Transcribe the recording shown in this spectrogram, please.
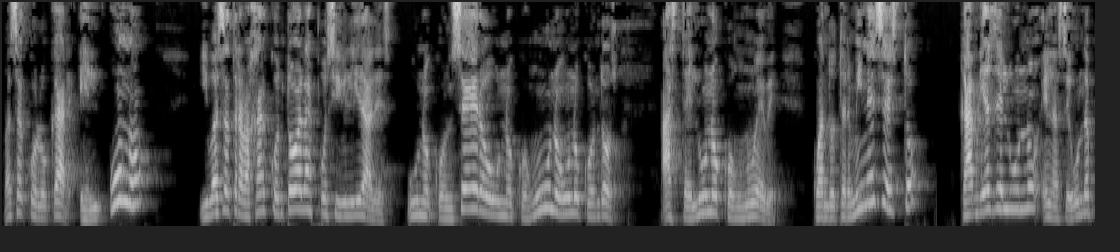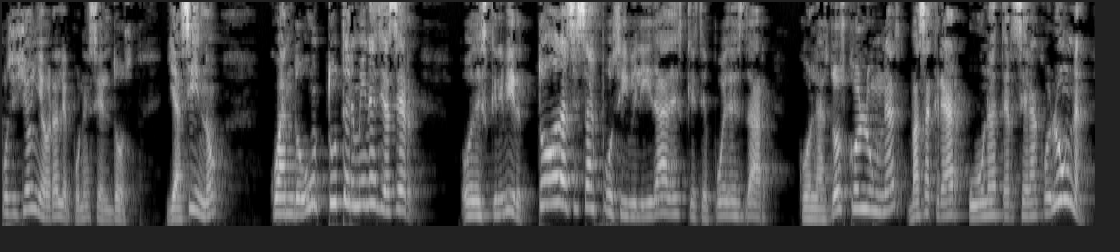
Vas a colocar el 1 y vas a trabajar con todas las posibilidades. 1 con 0, 1 con 1, 1 con 2, hasta el 1 con 9. Cuando termines esto, cambias del 1 en la segunda posición y ahora le pones el 2. Y así, ¿no? Cuando tú termines de hacer o de escribir todas esas posibilidades que te puedes dar con las dos columnas, vas a crear una tercera columna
